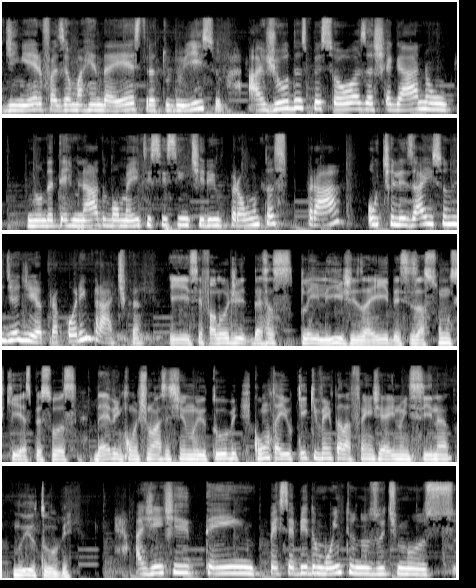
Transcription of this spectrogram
dinheiro, fazer uma renda extra, tudo isso, ajuda as pessoas a chegar num, num determinado momento e se sentirem prontas para utilizar isso no dia a dia, para pôr em prática. E você falou de, dessas playlists aí, desses assuntos que as pessoas devem continuar assistindo no YouTube. Conta aí o que, que vem pela frente aí no Ensina no YouTube. A gente tem percebido muito nos últimos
